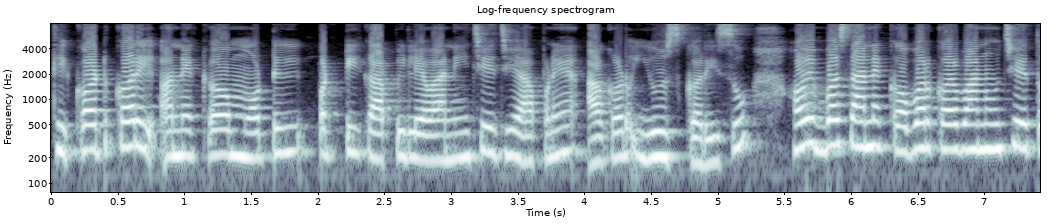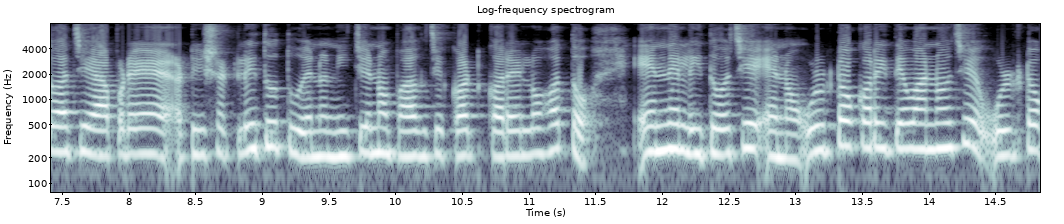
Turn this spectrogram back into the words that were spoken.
થી કટ કરી અને એક મોટી પટ્ટી કાપી લેવાની છે જે આપણે આગળ યુઝ કરીશું. હવે બસ આને કવર કરવાનું છે તો જે આપણે ટી શર્ટ લીધું હતું એનો નીચેનો ભાગ જે કટ કરેલો હતો એને લીધો છે. એનો ઉલટો કરી દેવાનો છે. ઉલટો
